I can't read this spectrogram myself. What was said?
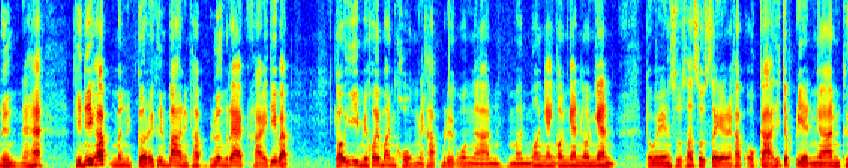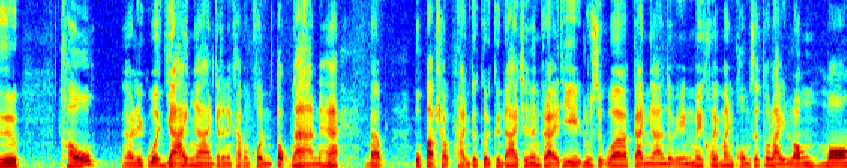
หนึ่งนะฮะ ทีนี้ครับมันเกิดอะไรขึ้นบ้างนะครับ เรื่องแรกใครที่แบบเก้าอี้ไม่ค่อยมั่นคงนะครับเรียกว่างานมันงอนแงนงอนแงนงอนแงนตัวเองสุดซัดสุดเซนะครับ โอกาสที่จะเปลี่ยนงานคือเขาเรียกว่าย้ายงานก็ได้นะครับบางคนตกงานนะฮะแบบปุบปับฉับพลันก็เกิดขึ้นได้ ฉะนั้นใครที่รู้สึกว่าการงานตัวเองไม่ค่อยมั่นคงสักเท่าไหร่ลองมอง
